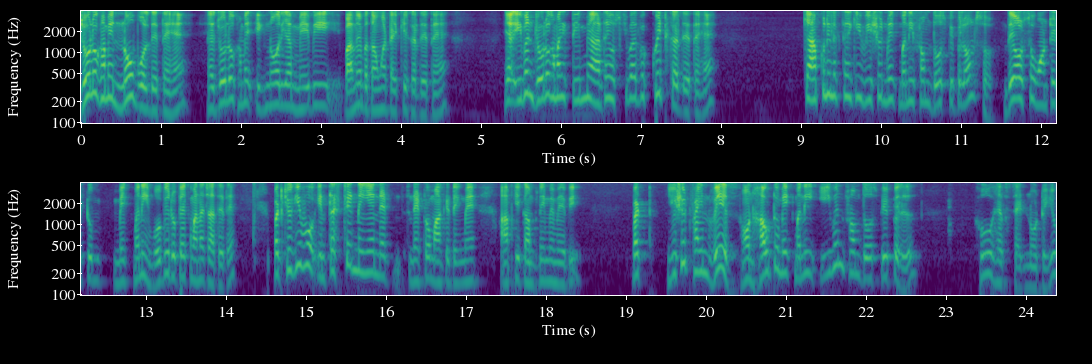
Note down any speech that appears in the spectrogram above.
जो लोग हमें नो बोल देते हैं, या जो लोग हमें इग्नोर या मे बी बाद में बताऊँगा टाइप के कर देते हैं या इवन जो लोग हमारी टीम में आते हैं, उसके बाद वो क्विट कर देते हैं, क्या आपको नहीं लगता है कि we should make money from those people also they also wanted to make money वो भी रुपये कमाना चाहते थे बट क्योंकि वो इंटरेस्टेड नहीं है नेट नेटवर्क मार्केटिंग में, आपकी कंपनी में maybe but you should find ways on how to make money even from those people who have said no to you.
